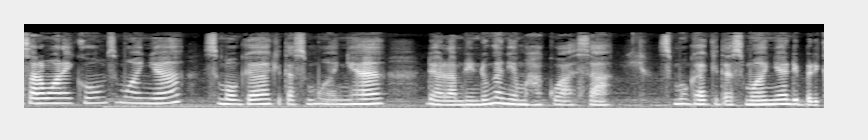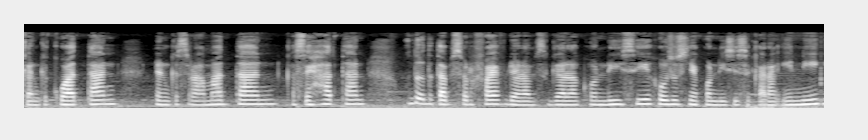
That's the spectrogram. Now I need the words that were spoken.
Assalamualaikum semuanya. Semoga kita semuanya dalam lindungan yang Maha Kuasa. Semoga kita semuanya diberikan kekuatan dan keselamatan, kesehatan untuk tetap survive dalam segala kondisi, khususnya kondisi sekarang ini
